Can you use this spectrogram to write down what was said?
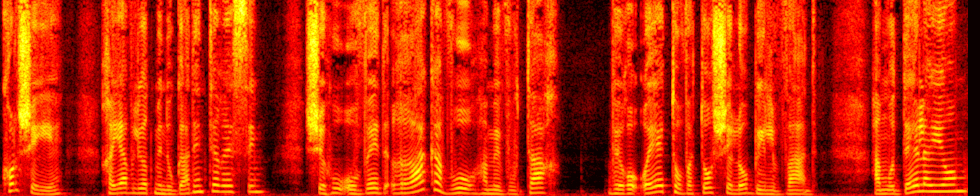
כל שיהיה, חייב להיות מנוגד אינטרסים, שהוא עובד רק עבור המבוטח ורואה את טובתו שלו בלבד. המודל היום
